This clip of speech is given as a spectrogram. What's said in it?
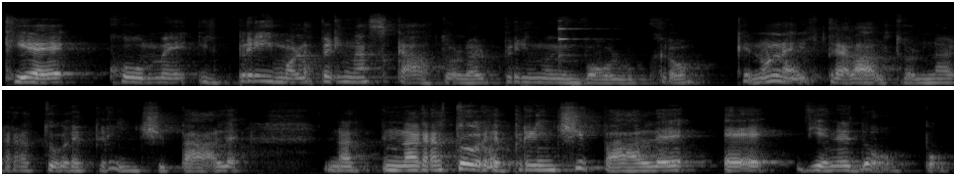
che è come il primo, la prima scatola, il primo involucro, che non è tra l'altro il narratore principale. Il narratore principale è, viene dopo.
